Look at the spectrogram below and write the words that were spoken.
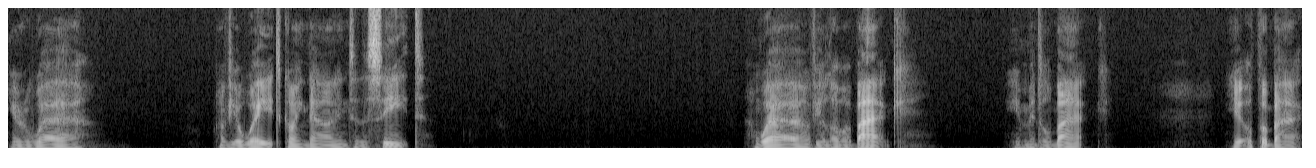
You're aware of your weight going down into the seat, aware of your lower back, your middle back, your upper back,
